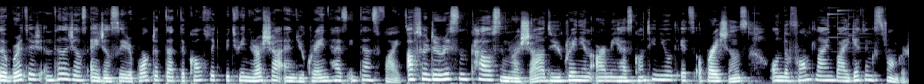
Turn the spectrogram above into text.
The British intelligence agency reported that the conflict between Russia and Ukraine has intensified. After the recent chaos in Russia, the Ukrainian army has continued its operations on the front line by getting stronger.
